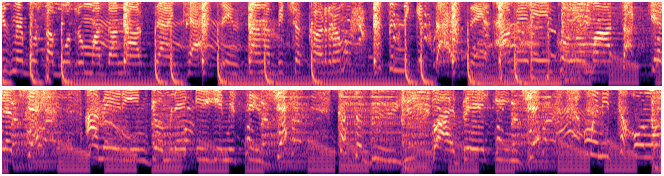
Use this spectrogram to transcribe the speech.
İzmir, Bursa, Bodrum, Adana sen kelsin. Sana bir çakarım sesini kesersin. Amerin koluma tak kelepçe. Amerin gömlek iyi mi sizce? Kasa büyük bay bel ince. Manita olamam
